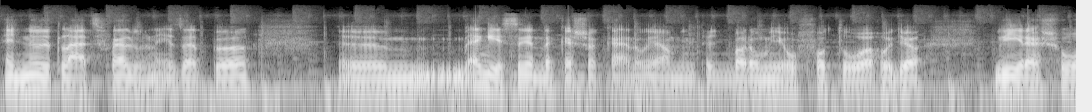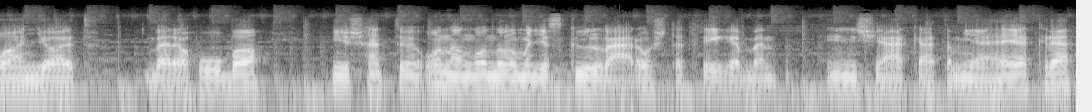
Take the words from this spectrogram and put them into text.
egy nőt látsz felülnézetből, egész érdekes akár olyan, mint egy baromi jó fotó, ahogy a véres hóangyalt ver a hóba, és hát onnan gondolom, hogy ez külváros, tehát régebben én is járkáltam ilyen helyekre,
